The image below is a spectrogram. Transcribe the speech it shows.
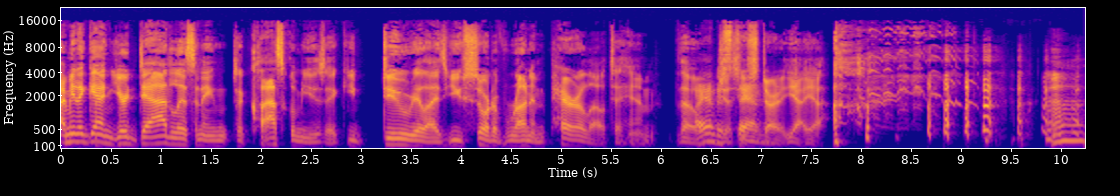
I mean, again, your dad listening to classical music, you do realize you sort of run in parallel to him, though. I Just you understand. started, yeah, yeah. Uh,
